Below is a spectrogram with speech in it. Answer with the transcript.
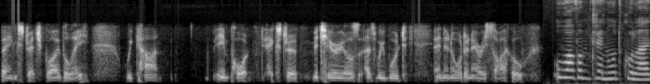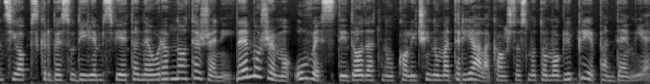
being stretched globally, we can't import extra materials as we would in an ordinary cycle. U ovom trenutku lanci opskrbe su diljem svijeta neuravnoteženi. Ne možemo uvesti dodatnu količinu materijala kao što smo to mogli prije pandemije,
